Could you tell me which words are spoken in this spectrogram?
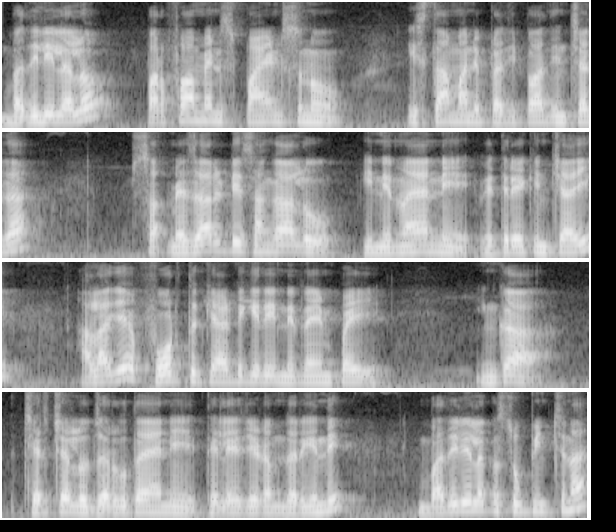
బదిలీలలో పర్ఫార్మెన్స్ పాయింట్స్ను ఇస్తామని ప్రతిపాదించగా స మెజారిటీ సంఘాలు ఈ నిర్ణయాన్ని వ్యతిరేకించాయి. అలాగే ఫోర్త్ కేటగిరీ నిర్ణయంపై ఇంకా చర్చలు జరుగుతాయని తెలియజేయడం జరిగింది. బదిలీలకు చూపించిన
